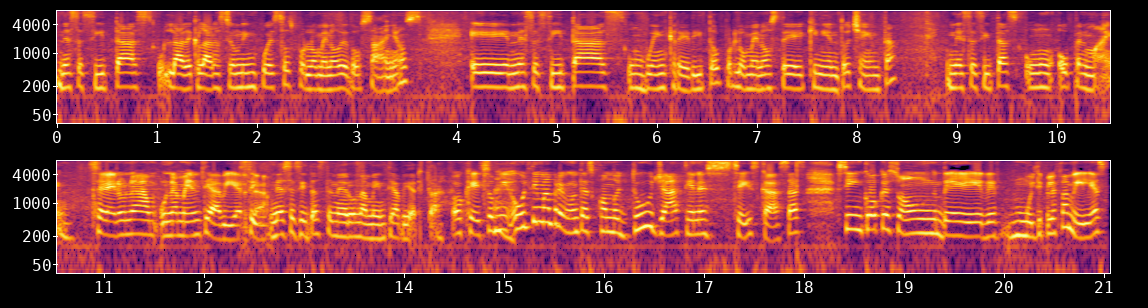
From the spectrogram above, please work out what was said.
necesitas la declaración de impuestos por lo menos de dos años, eh, necesitas un buen crédito, por lo menos de 580, necesitas un open mind. Tener una, mente abierta. Sí, necesitas tener una mente abierta. Ok, so mi última pregunta es cuando tú ya tienes seis casas, cinco que son de, de múltiples familias,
